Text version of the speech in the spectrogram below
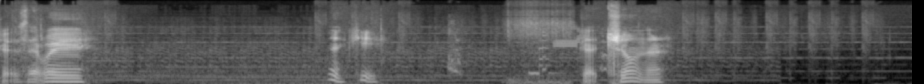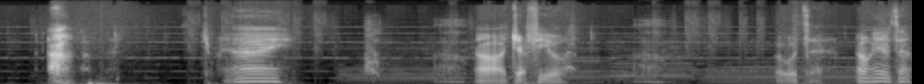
Goes that way. Yeah, key. Got chilling there. Ah! Touch my eye. Oh, jet fuel. Oh, what's that? Oh, hey, what's that?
